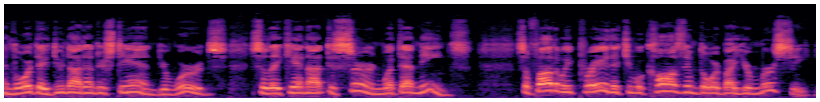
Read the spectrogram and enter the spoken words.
And Lord, they do not understand your words, so they cannot discern what that means. So, Father, we pray that you will cause them, Lord, by your mercy,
